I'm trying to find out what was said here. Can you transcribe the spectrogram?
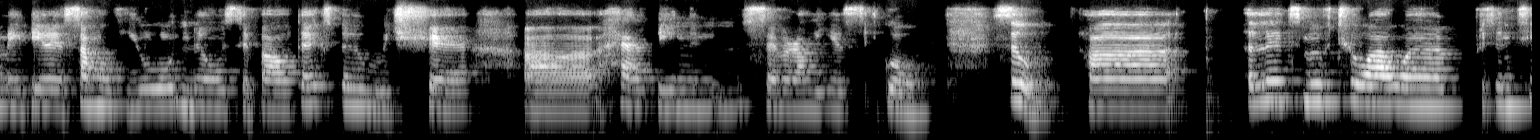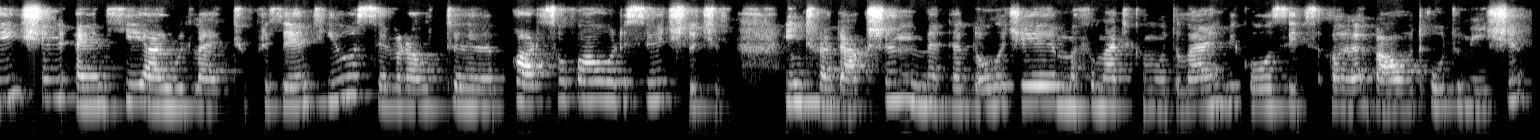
maybe some of you knows about Expo, which uh, uh, have been several years ago. So uh, let's move to our presentation. And here I would like to present you several uh, parts of our research, such as introduction, methodology, mathematical modeling, because it's uh, about automation,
